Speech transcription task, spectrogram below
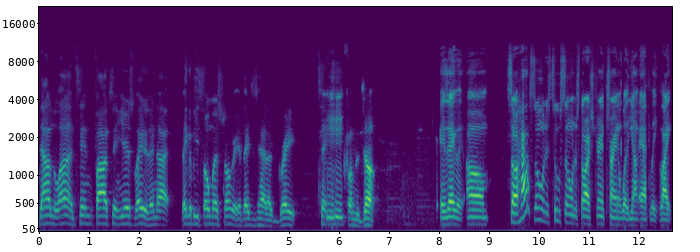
down the line, 10, 5, 10 years later, they're not. They could be so much stronger if they just had a great technique mm-hmm. from the jump. Exactly. Um, so how soon is too soon to start strength training with a young athlete? Like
